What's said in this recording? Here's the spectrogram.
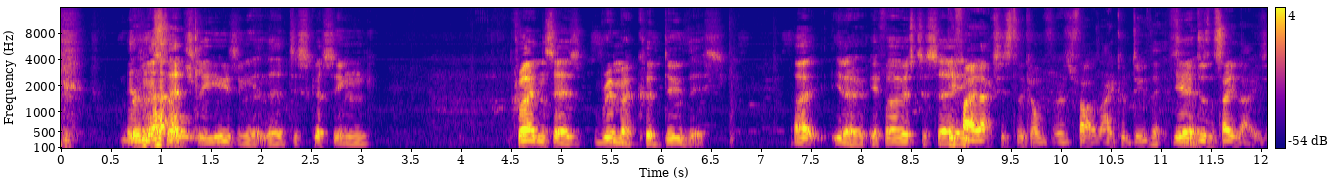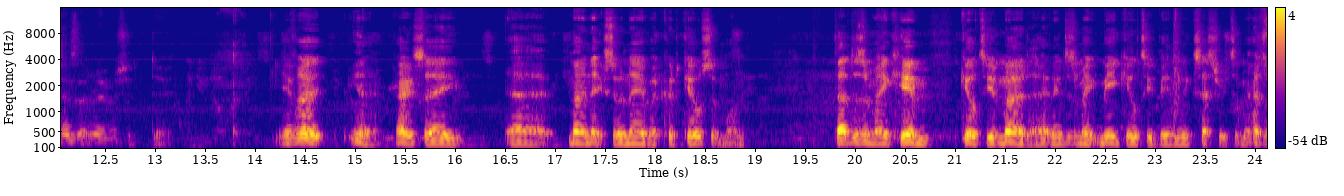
they're Rimmer not still- actually using it. They're discussing. Kryten says Rimmer could do this. I, you know, if I was to say, If I had access to the confidential files, I could do this. Yeah. He doesn't say that. He says that Rimmer should do it. if I, you know, I would say, uh, my next door neighbour could kill someone. That doesn't make him guilty of murder, and it doesn't make me guilty of being an accessory to murder.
